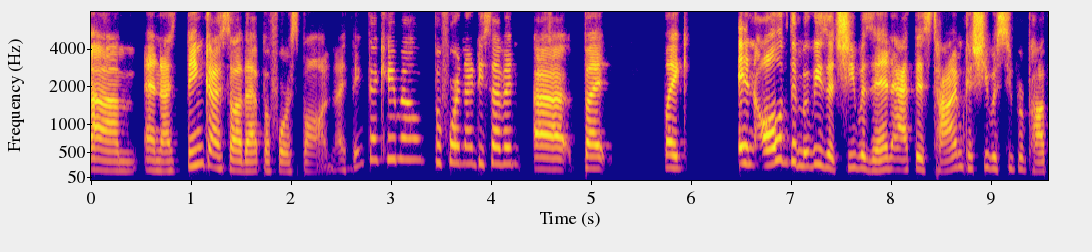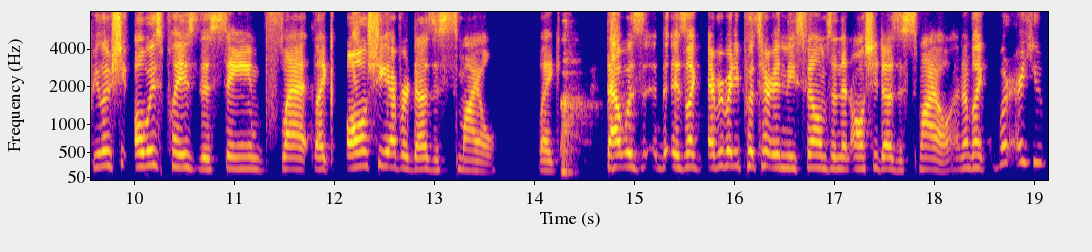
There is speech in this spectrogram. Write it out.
um and i think i saw that before spawn. I think that came out before 97 uh but like in all of the movies that she was in at this time because she was super popular she always plays the same flat like all she ever does is smile. Like that was is like everybody puts her in these films and then all she does is smile. And i'm like what are you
